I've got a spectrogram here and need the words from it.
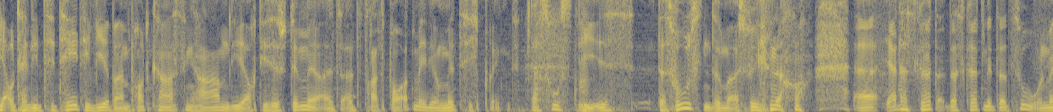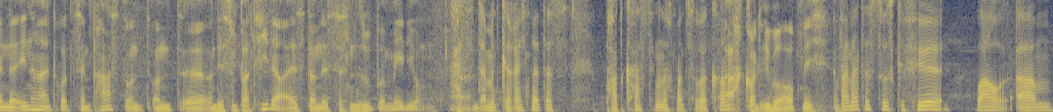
die Authentizität, die wir beim Podcasting haben, die auch diese Stimme als, als Transportmedium mit sich bringt. Das Husten. Die ist, das Husten zum Beispiel, genau. Äh, ja, das gehört, das gehört mit dazu. Und wenn der Inhalt trotzdem passt und, und, äh, und die Sympathie da ist, dann ist das ein super Medium. Hast du damit gerechnet, dass Podcasting nochmal zurückkommt? Ach Gott, überhaupt nicht. Wann hattest du das Gefühl, wow, ähm,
